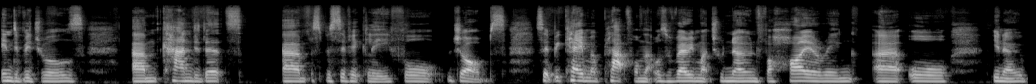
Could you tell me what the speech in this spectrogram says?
individuals, um, candidates um, specifically for jobs. So it became a platform that was very much known for hiring uh, or, you know,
